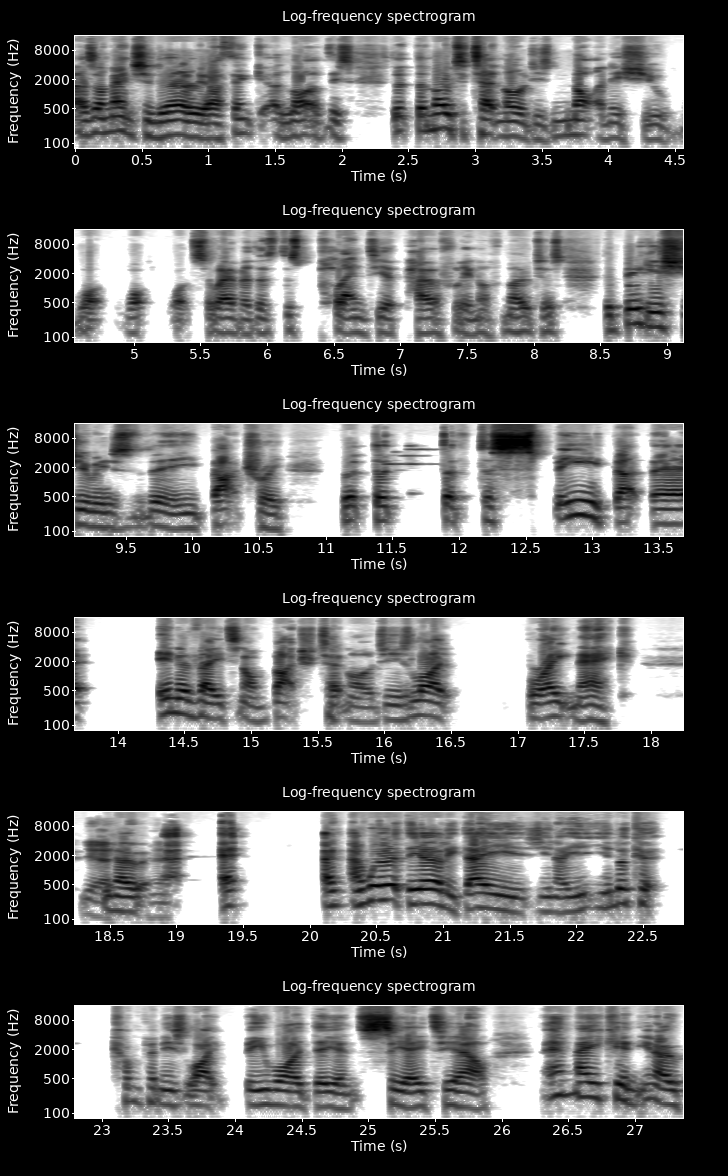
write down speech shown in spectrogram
As I mentioned earlier, I think a lot of this, the, the motor technology is not an issue what, what, whatsoever. There's, there's plenty of powerful enough motors. The big issue is the battery, but the, the, the speed that they're innovating on battery technology is like breakneck. Yeah. you know, yeah. a- a- and, and we're at the early days. You know, you, you look at companies like BYD and CATL, they're making, you know,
